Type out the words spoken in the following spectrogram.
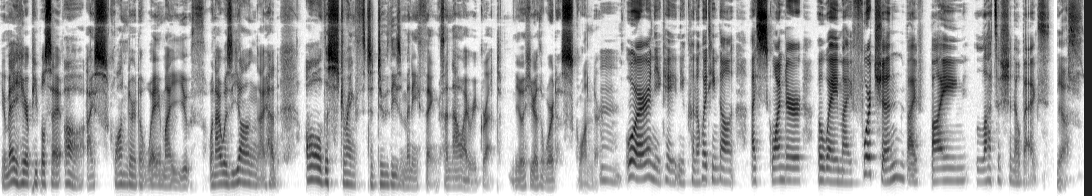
You may hear people say, Oh, I squandered away my youth. When I was young, I had all the strength to do these many things, and now I regret. You'll hear the word squander. or 你可以，你可能会听到 I squander away my fortune by buying lots of Chanel bags. Yes.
